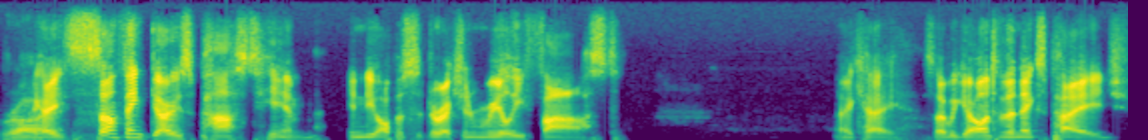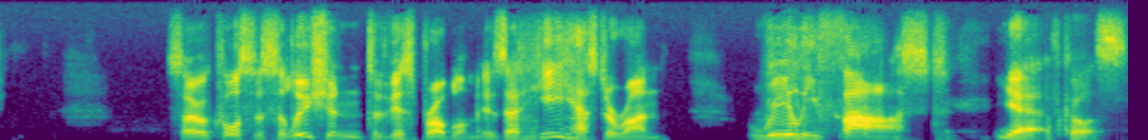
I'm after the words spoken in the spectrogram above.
Right. Okay, something goes past him in the opposite direction really fast. Okay, so we go on to the next page. So, of course, the solution to this problem is that he has to run really fast Yeah, of course.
